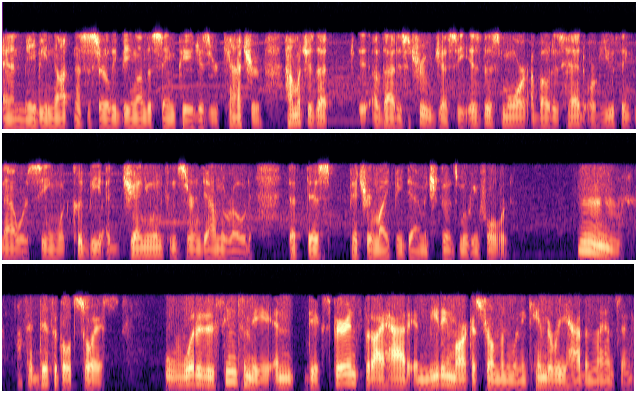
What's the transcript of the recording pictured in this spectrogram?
and maybe not necessarily being on the same page as your catcher. How much is that of that is true, Jesse? Is this more about his head, or do you think now we're seeing what could be a genuine concern down the road that this pitcher might be damaged goods moving forward? Hmm, that's a difficult choice what it has seemed to me in the experience that I had in meeting Marcus Stroman when he came to rehab in Lansing,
